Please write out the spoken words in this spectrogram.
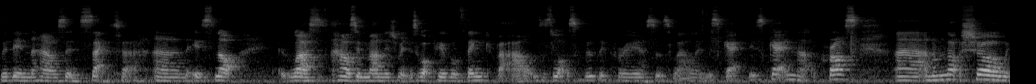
within the housing sector, and it's not. Whilst housing management is what people think about, there's lots of other careers as well, and it's get it's getting that across. Uh, and I'm not sure we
